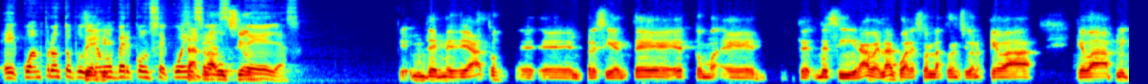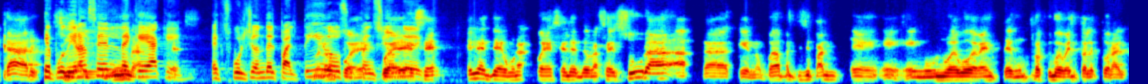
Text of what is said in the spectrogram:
eh, cuán pronto pudiéramos sí, ver consecuencias de ellas? De inmediato, eh, el presidente toma, decidirá, ¿verdad?, cuáles son las sanciones que va, que va a aplicar. Que pudieran si ser de qué a qué, expulsión del partido, bueno, puede, suspensión puede de... Ser desde una, puede ser desde una censura hasta que no pueda participar en, en, en, un nuevo evento, en un próximo evento electoral.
